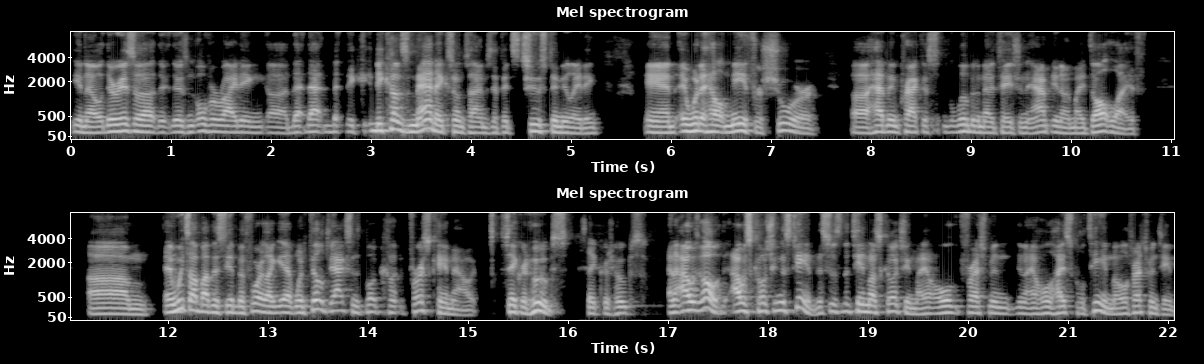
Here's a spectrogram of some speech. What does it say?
you know there is a there's an overriding uh, that that it becomes manic sometimes if it's too stimulating and it would have helped me for sure uh, having practiced a little bit of meditation you know in my adult life um, and we talked about this before like yeah when phil jackson's book first came out sacred hoops sacred hoops and I was oh I was coaching this team. This was the team I was coaching. My old freshman, you know, my whole high school team, my whole freshman team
